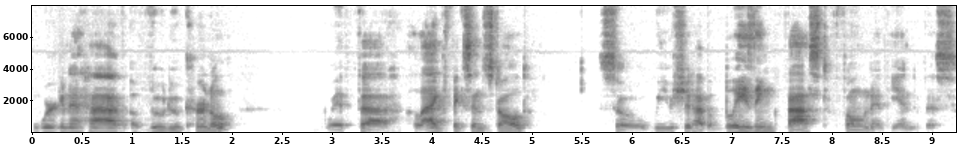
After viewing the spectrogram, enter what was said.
we're going to have a Voodoo kernel with uh, a lag fix installed. So we should have a blazing fast phone at the end of this.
